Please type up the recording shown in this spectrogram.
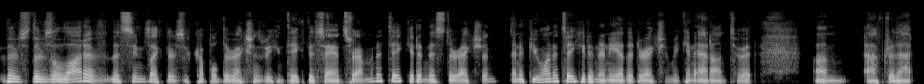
there's there's a lot of this seems like there's a couple directions we can take this answer. I'm going to take it in this direction, and if you want to take it in any other direction, we can add on to it um, after that.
